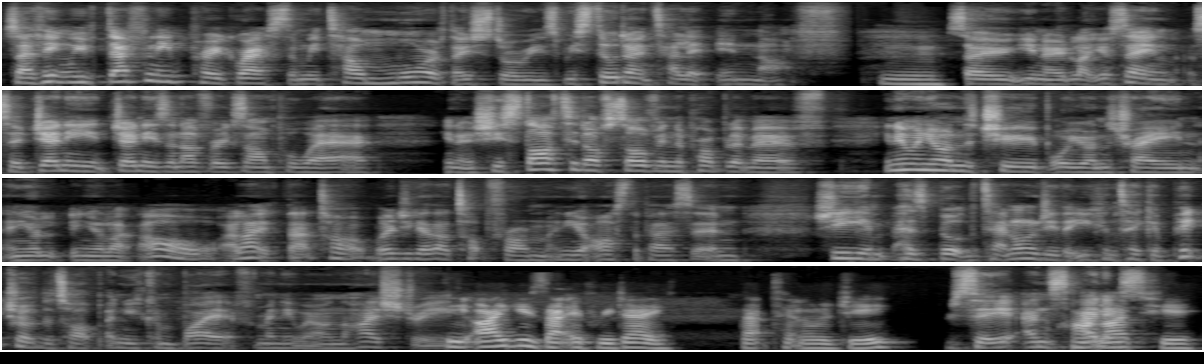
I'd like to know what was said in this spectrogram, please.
So I think we've definitely progressed and we tell more of those stories. We still don't tell it enough. Mm. So, you know, like you're saying, so Jenny, Jenny's another example where, you know, she started off solving the problem of, you know, when you're on the tube or you're on the train and you're and you're like, oh, I like that top. Where'd you get that top from? And you ask the person. She has built the technology that you can take a picture of the top and you can buy it from anywhere on the high street. See, I use that every day. That technology. See, and and it's, you.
